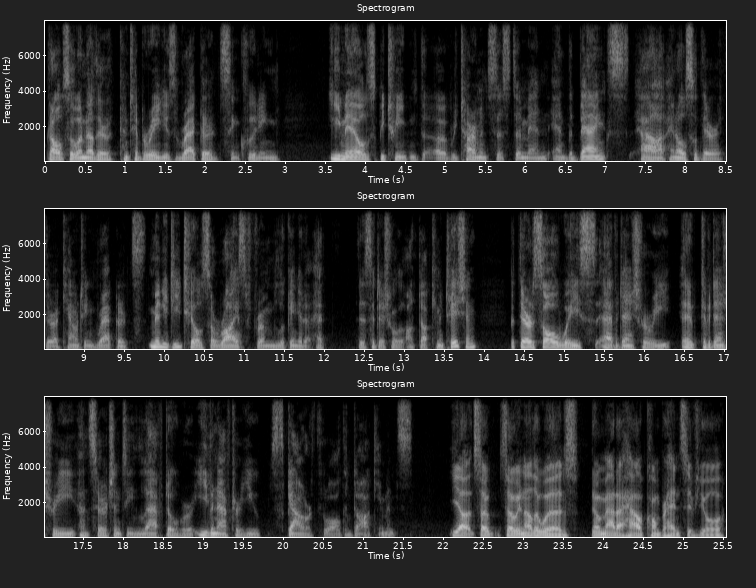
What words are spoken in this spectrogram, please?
but also on other contemporaneous records, including emails between the retirement system and, and the banks, uh, and also their, their accounting records. Many details arise from looking at, at this additional documentation, but there's always evidentiary, evidentiary uncertainty left over even after you scour through all the documents. Yeah. So, so in other words, no matter how comprehensive your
